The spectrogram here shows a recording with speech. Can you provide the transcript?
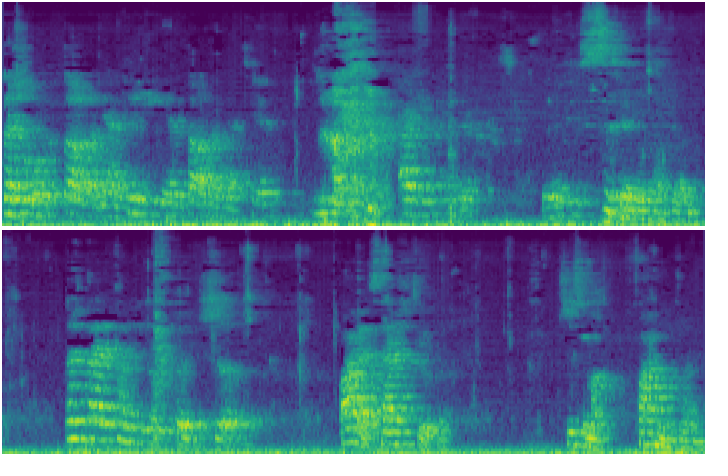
但是我们到了两千零一年，到了两千一二零一年，等于是四千多项专利。但是大家看这个本色。八百三十九个是什么发明专利？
